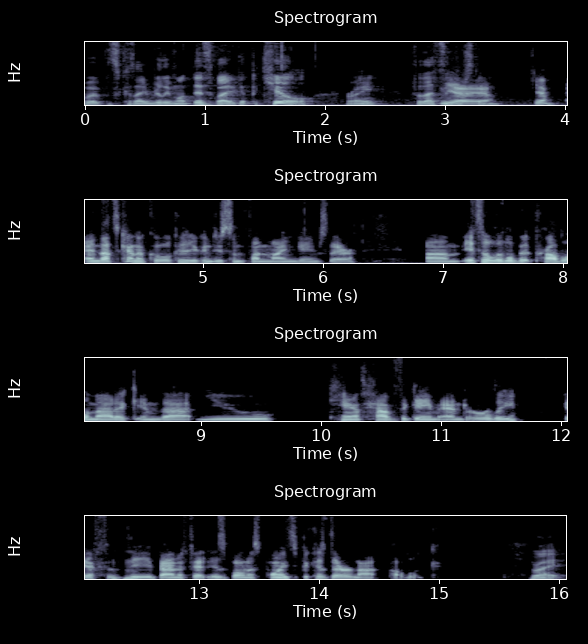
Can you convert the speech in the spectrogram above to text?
It's because I really want this guy to get the kill, right? So that's Yeah, yeah. Yeah, and that's kind of cool because you can do some fun mind games there. Um, it's a little bit problematic in that you can't have the game end early if Mhm. the benefit is bonus points because they're not public. Right.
